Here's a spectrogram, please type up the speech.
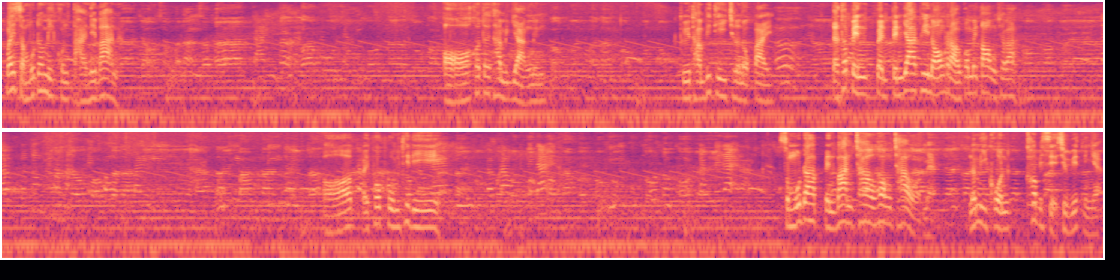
มไม่สมมุติว่ามีคนตายในบ้าน อ๋อเขาจะทำอีกอย่างหนึ่ง คือทำพิธีเชิญออกไปเออแต่ถ้าเป็นเป็นเป็นญาติพี่น้องเราก็ไม่ต้องใช่ป่ะเราก็ต้องทำอะให้เขาไปที่ดีเลยอ๋อไปพบภูมิที่ดีกับเราไม่ได้หรอกมีคนกันไม่ได้หรอกสมมุติว่าเป็นบ้านเช่าห้องเช่าอะแม่แล้วมีคนเข้าไปเสียชีวิตอย่างเงี้ย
